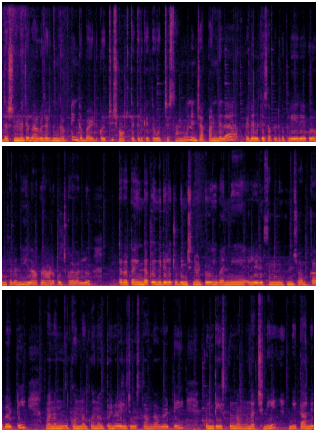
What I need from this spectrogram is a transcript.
దర్శనం అయితే బాగా జరిగింది కాబట్టి ఇంకా బయటకు వచ్చి షాప్స్ దగ్గరికి అయితే వచ్చేసాము నేను చెప్పాను కదా పిల్లలకి సపరేట్గా ప్లే ఏరియా కూడా ఉంటుందని ఇలా అక్కడ ఆడుకోవచ్చు కదా వాళ్ళు. తర్వాత ఇందాక వీడియోలో చూపించినట్టు ఇవన్నీ లేడీకి సంబంధించిన షాప్ కాబట్టి మనం కొన్న కొనకపోయినా వెళ్ళి చూస్తాం కాబట్టి కొన్ని తీసుకున్నాము నచ్చినాయి మిగతా అన్నీ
